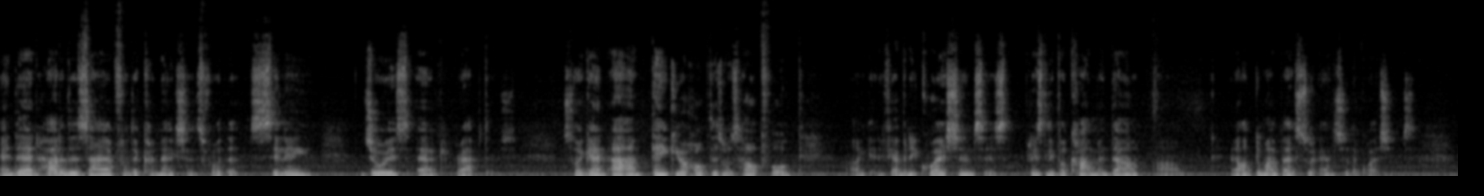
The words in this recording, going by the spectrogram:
and then how to design for the connections for the ceiling joists and rafters. So again, um, thank you. I hope this was helpful. Uh, again, if you have any questions, is please leave a comment down, um, and I'll do my best to answer the questions.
